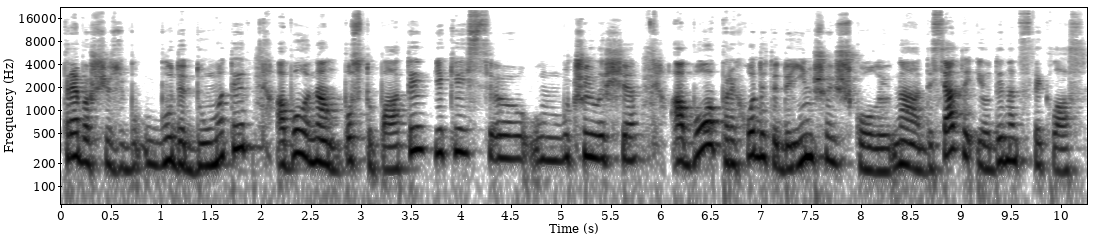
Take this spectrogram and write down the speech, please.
треба щось буде думати, або нам поступати в якесь е, училище, або переходити до іншої школи на 10 і 11 клас.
